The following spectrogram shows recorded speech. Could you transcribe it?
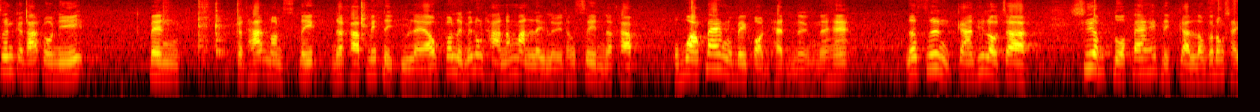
ซึ่งกระทะตัวนี้เป็นกระทะนอนสติ๊กนะครับไม่ติดอยู่แล้ว ก็เลยไม่ต้องทานน้ำมันเลยเลยทั้งสิ้นนะครับผมวางแป้งลงไปก่อนแผ่นหนึ่งนะฮะ แล้วซึ่งการที่เราจะเชื่อมตัวแป้งให้ติดกัน เราก็ต้องใช้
